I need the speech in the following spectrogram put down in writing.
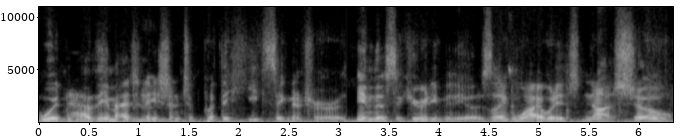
would have the mm-hmm. imagination to put the heat signature in the security videos. Like why would it not show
